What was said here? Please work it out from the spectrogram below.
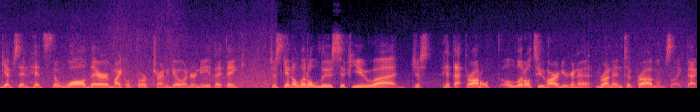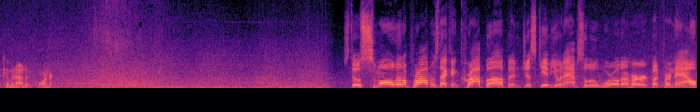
Gibson hits the wall there. Michael Thorpe trying to go underneath. I think just getting a little loose. If you uh, just hit that throttle a little too hard, you're going to run into problems like that coming out of the corner. Those small little problems that can crop up and just give you an absolute world of hurt. But for now,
